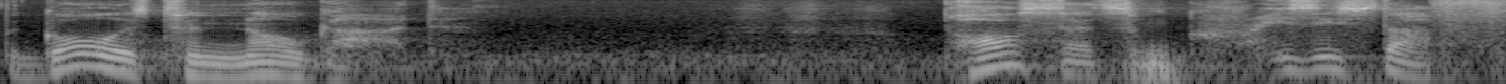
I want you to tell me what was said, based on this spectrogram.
The goal is to know God. Paul said some crazy stuff.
